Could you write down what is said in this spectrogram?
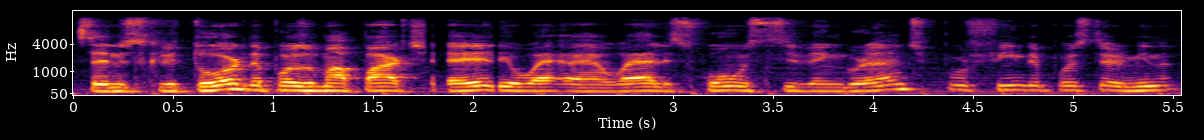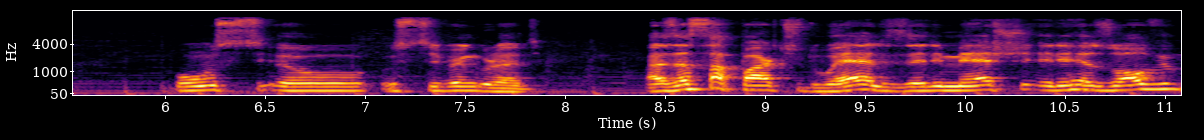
sendo escritor, depois uma parte é ele, o, é, o Ellis com o Steven Grant, por fim depois termina com o, o- o Steven Grant. Mas essa parte do Ellis, ele mexe, ele resolve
